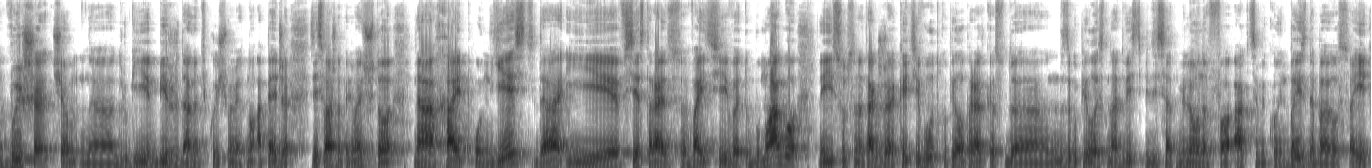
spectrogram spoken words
выше, чем другие биржи, да, на текущий момент. Но, опять же, здесь важно понимать, что хайп, он есть, есть, да, и все стараются войти в эту бумагу, и, собственно, также Кэти Вуд купила порядка, закупилась на 250 миллионов акциями Coinbase, добавила свои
